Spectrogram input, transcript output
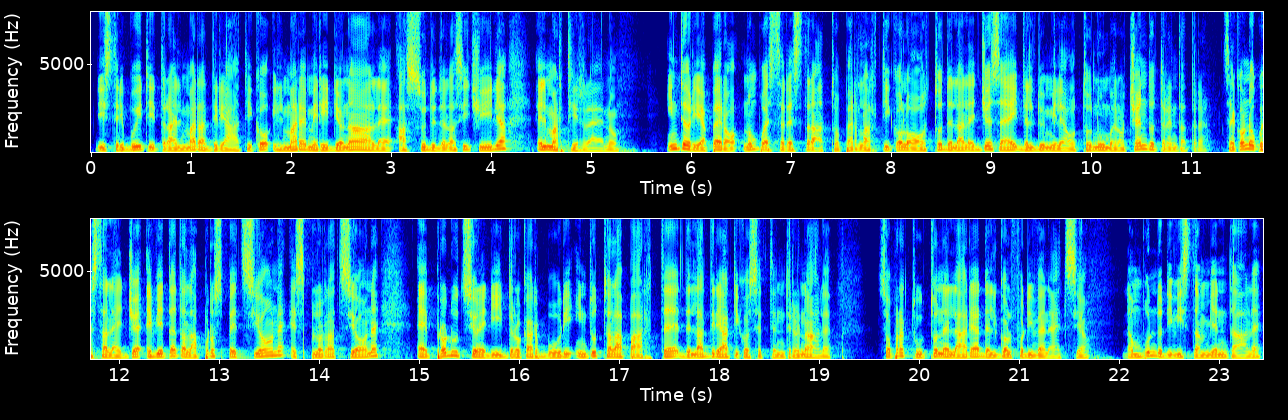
distribuiti tra il Mar Adriatico, il Mare Meridionale a sud della Sicilia e il Mar Tirreno. In teoria però non può essere estratto per l'articolo 8 della legge 6 del 2008 numero 133. Secondo questa legge è vietata la prospezione, esplorazione e produzione di idrocarburi in tutta la parte dell'Adriatico settentrionale, soprattutto nell'area del Golfo di Venezia. Da un punto di vista ambientale,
